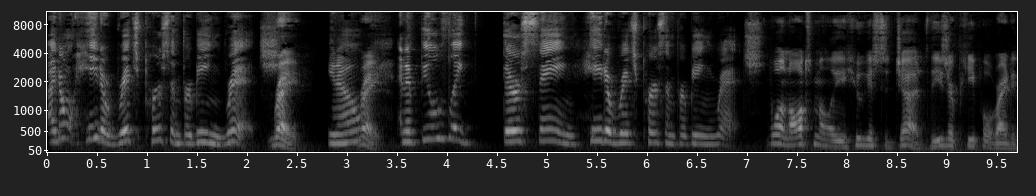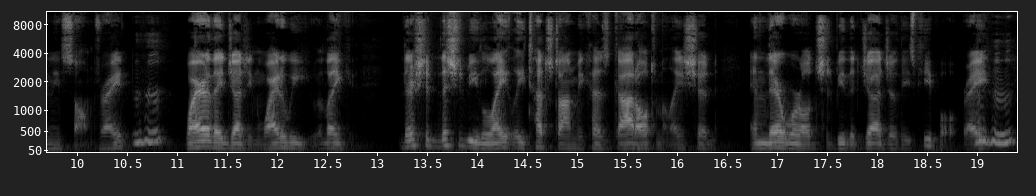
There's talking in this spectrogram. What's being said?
I don't hate a rich person for being rich. right You know? right And it feels like they're saying hate a rich person for being rich. well and ultimately who gets to judge these are people writing these psalms right Mhm. why are they judging why do we like there should this should be lightly touched on because god ultimately should in their world should be the judge of these people right Mhm.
